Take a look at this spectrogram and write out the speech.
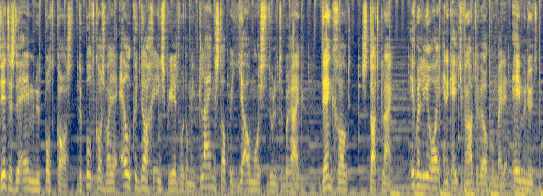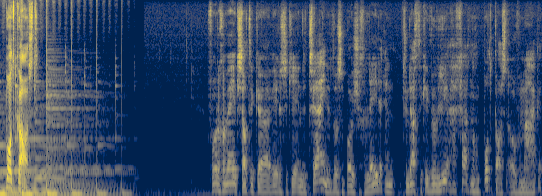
Dit is de 1 Minuut Podcast. De podcast waar je elke dag geïnspireerd wordt om in kleine stappen jouw mooiste doelen te bereiken. Denk groot, start klein. Ik ben Leroy en ik heet je van harte welkom bij de 1 Minuut Podcast. Vorige week zat ik uh, weer eens een keer in de trein. Het was een poosje geleden. En toen dacht ik, ik wil hier graag nog een podcast over maken.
